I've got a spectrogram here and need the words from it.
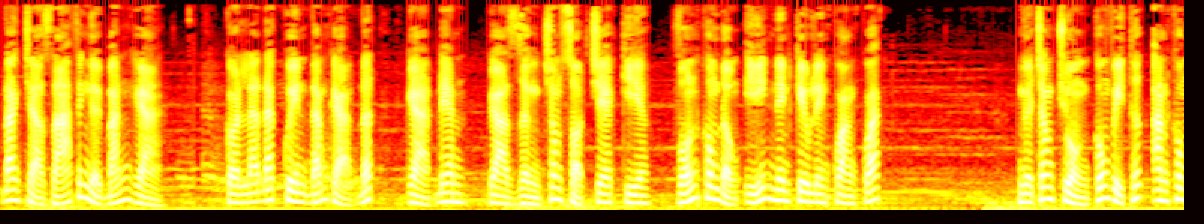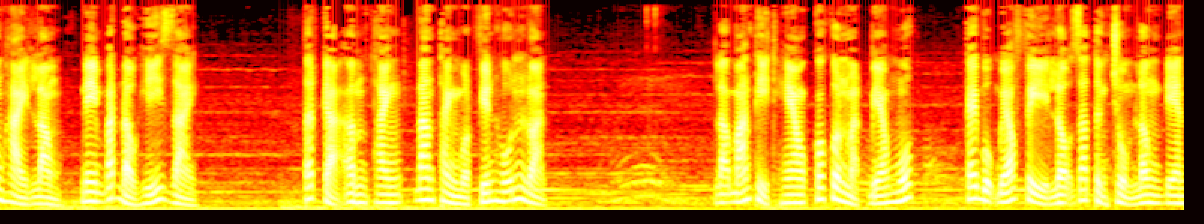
đang trả giá với người bán gà, còn lẽ đã quên đám gà đất, gà đen, gà rừng trong sọt tre kia vốn không đồng ý nên kêu lên quang quác. Người trong chuồng cũng vì thức ăn không hài lòng nên bắt đầu hí dài. Tất cả âm thanh đan thành một phiến hỗn loạn. Lão bán thịt heo có khuôn mặt béo múp, cái bụng béo phì lộ ra từng chùm lông đen.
